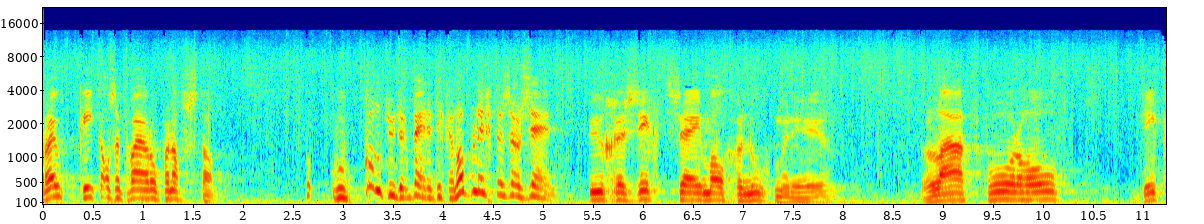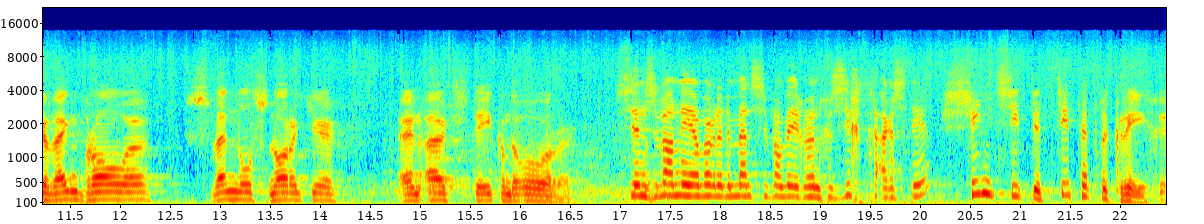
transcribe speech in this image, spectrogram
ruik ik als het ware op een afstand. Hoe, hoe komt u erbij dat ik een oplichter zou zijn? Uw gezicht zei al genoeg, meneer. Laag voorhoofd, dikke wenkbrauwen, zwendelsnorretje en uitstekende oren. Sinds wanneer worden de mensen vanwege hun gezicht gearresteerd? Sinds ik de tip heb gekregen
